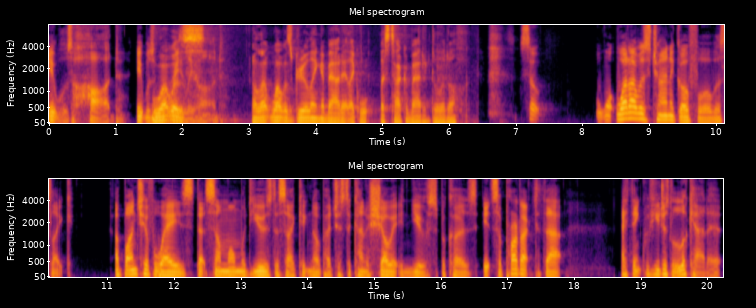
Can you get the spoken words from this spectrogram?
it was hard. It was What really was- hard. Well, what- what was grueling about it? Like, let's talk about it a little. So wh- what I was trying to go for was like a bunch of ways that someone would use the Sidekick Notepad just to kind of show it in use because it's a product that I think if you just look at it,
